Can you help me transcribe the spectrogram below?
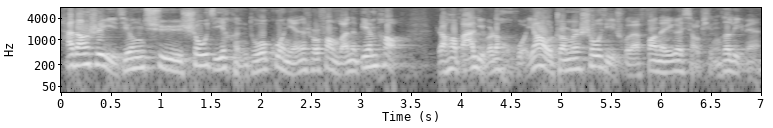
他当时已经去收集很多过年的时候放不完的鞭炮，然后把里边的火药专门收集出来，放在一个小瓶子里面，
